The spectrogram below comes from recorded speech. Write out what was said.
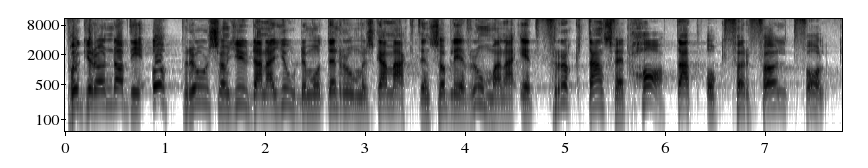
På grund av det uppror som judarna gjorde mot den romerska makten så blev romarna ett fruktansvärt hatat och förföljt folk.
